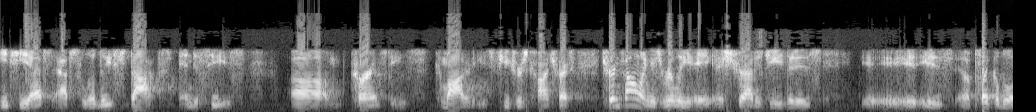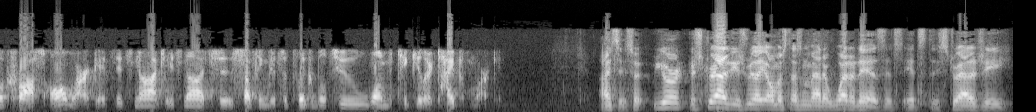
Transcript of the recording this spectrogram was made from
ETFs, absolutely. Stocks, indices, um, currencies, commodities, futures contracts. Trend following is really a, a strategy that is is applicable across all markets. It's not it's not uh, something that's applicable to one particular type of market. I see. So your strategy is really almost doesn't matter what it is. It's it's the strategy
